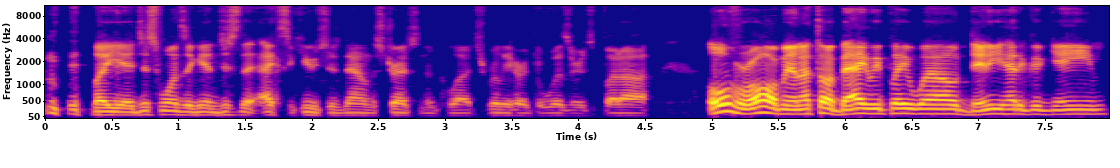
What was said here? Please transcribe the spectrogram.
but yeah, just once again, just the executions down the stretch and the clutch really hurt the Wizards. But uh overall, man, I thought Bagley played well. Deni had a good game.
